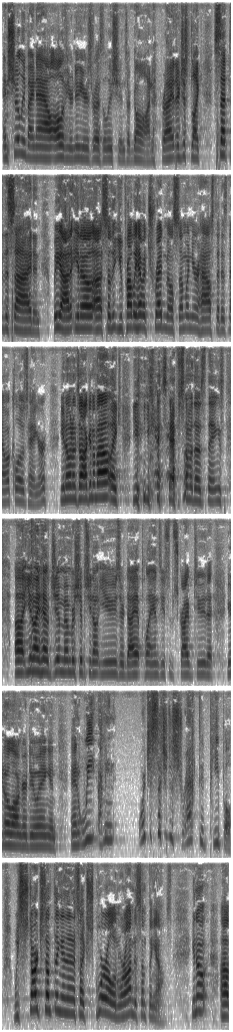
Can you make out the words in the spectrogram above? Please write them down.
and surely by now all of your New Year's resolutions are gone, right? They're just like set to the side, and we got it, you know, uh, so that you probably have a treadmill somewhere in your house that is now a clothes hanger. You know what I'm talking about? Like you, you guys have some of those things. Uh, you might have gym memberships you don't use or diet plans you subscribe to that you're no longer doing, and and we, I mean we're just such a distracted people. We start something and then it's like squirrel and we're on to something else. You know, uh,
